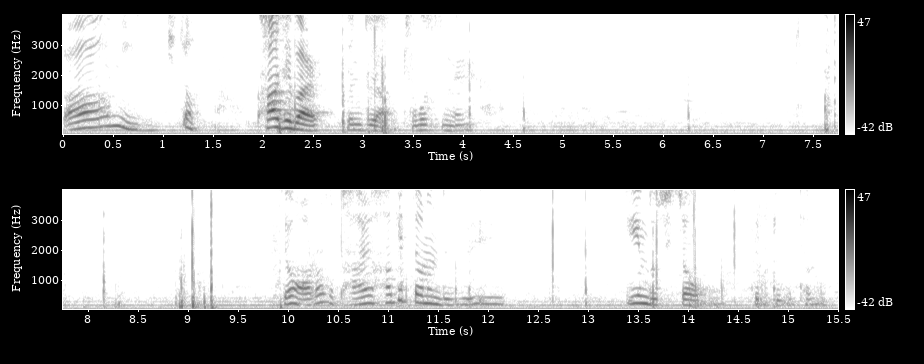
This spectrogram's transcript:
아니 진짜. 가 제발 연두야. 죽었으면. 내가 알아서 다 할- 하겠다는데 왜 게임도 진짜 그렇게 못하면서.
